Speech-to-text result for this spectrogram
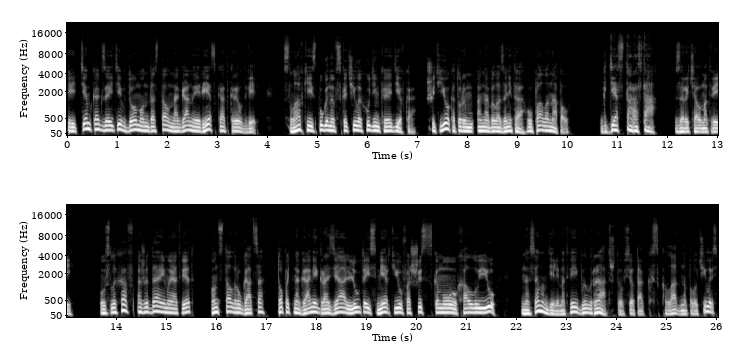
Перед тем, как зайти в дом, он достал наган и резко открыл дверь. С лавки испуганно вскочила худенькая девка. Шитье, которым она была занята, упало на пол. «Где староста?» — зарычал Матвей. Услыхав ожидаемый ответ, он стал ругаться, топать ногами, грозя лютой смертью фашистскому халую. На самом деле Матвей был рад, что все так складно получилось,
